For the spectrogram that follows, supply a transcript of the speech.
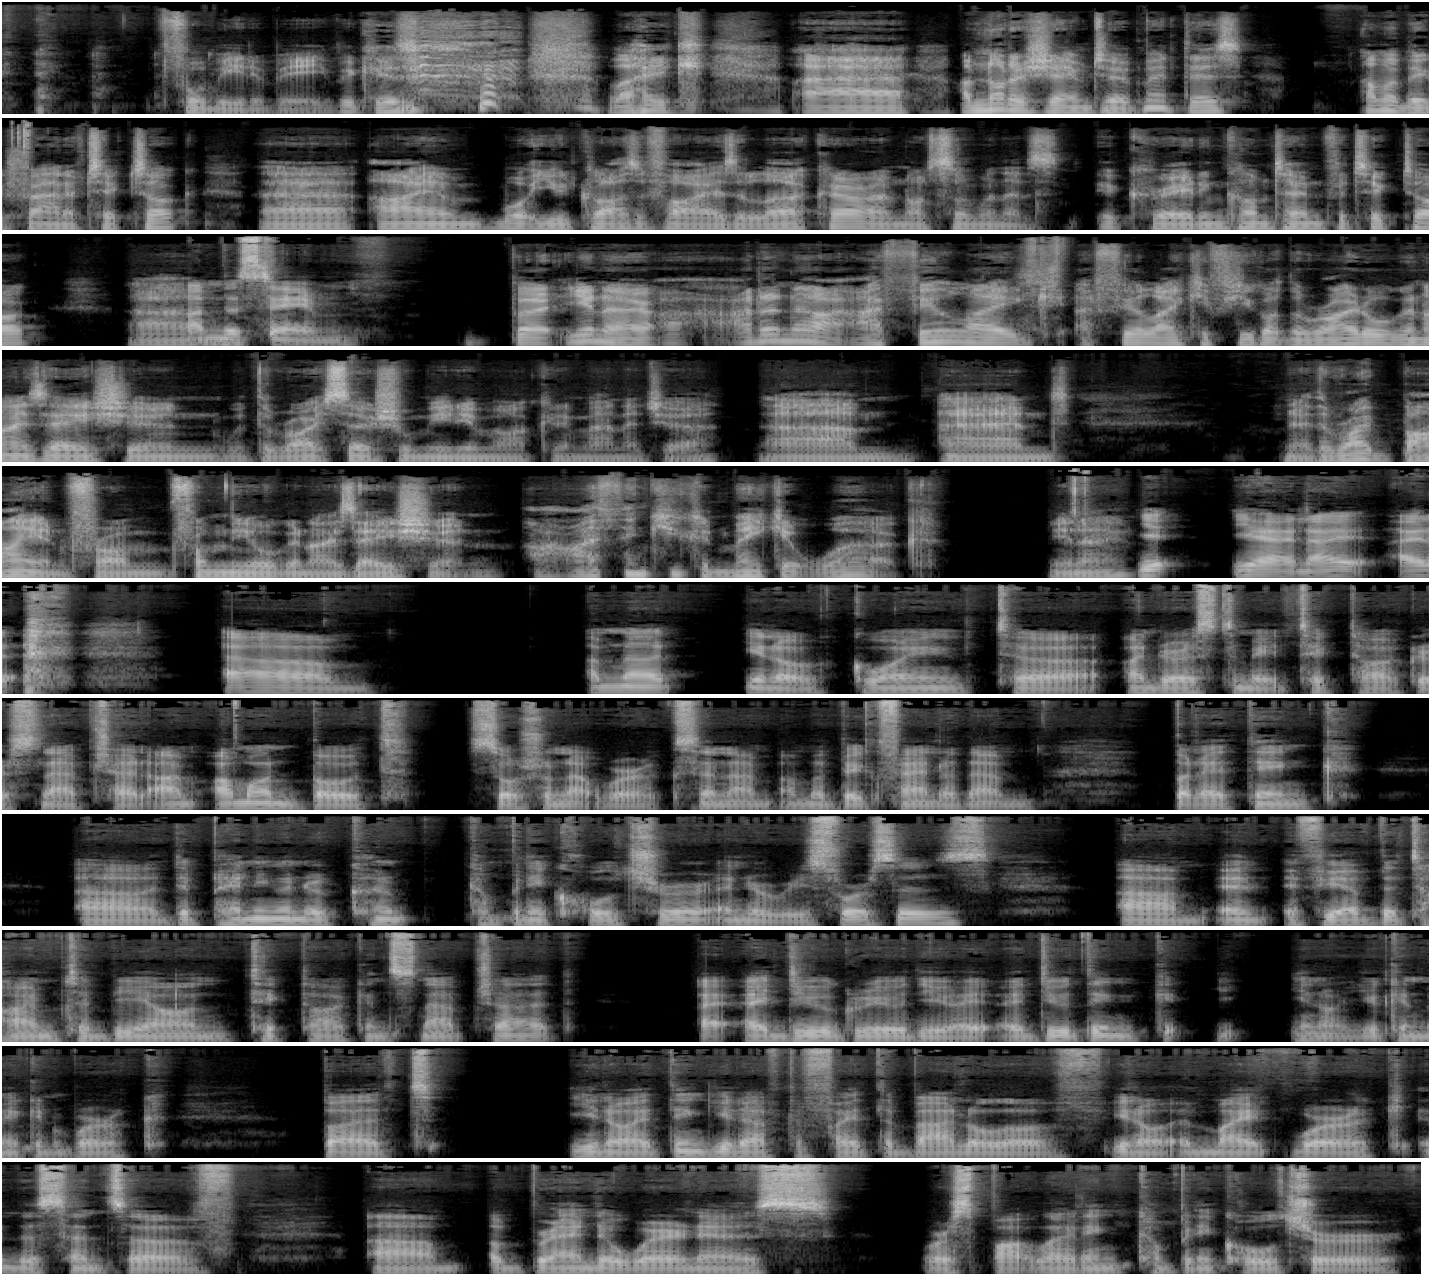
for B2B because, like, uh, I'm not ashamed to admit this. I'm a big fan of TikTok. Uh, I am what you'd classify as a lurker. I'm not someone that's creating content for TikTok. Um, I'm the same but you know, I, I, don't know. I feel like I feel like if you got the right organization with the right social media marketing manager, um, and you know the right buy-in from from the organization, I, I think you could make it work. You know? Yeah, yeah. And I, I, um, I'm not, you know, going to underestimate TikTok or Snapchat. I'm I'm on both social networks, and I'm I'm a big fan of them. But I think, uh, depending on your com- company culture and your resources um, and if you have the time to be on TikTok and Snapchat, I, I do agree with you. I, I, do think you know you can make it work, but you know I think you'd have to fight the battle of you know it might work in the sense of um, a brand awareness or spotlighting company culture,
